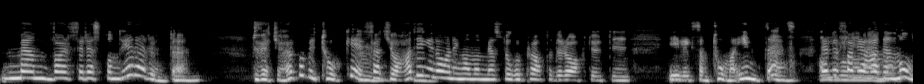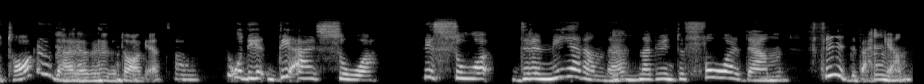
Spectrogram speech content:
Men varför responderar du inte? Mm. Du vet, jag höll på att bli tokig Mm. för att jag hade ingen aning om om jag stod och pratade rakt ut i, i liksom tomma intet. Om Eller ifall jag hade en mottagare där överhuvudtaget. Och det, det är så det är så dränerande Mm. när du inte får den feedbacken. Mm.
